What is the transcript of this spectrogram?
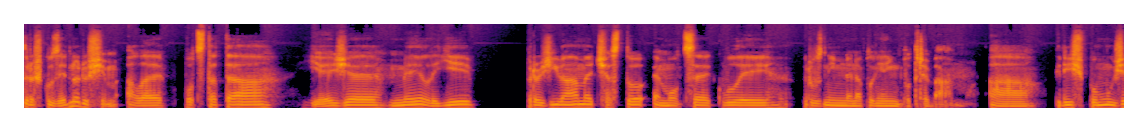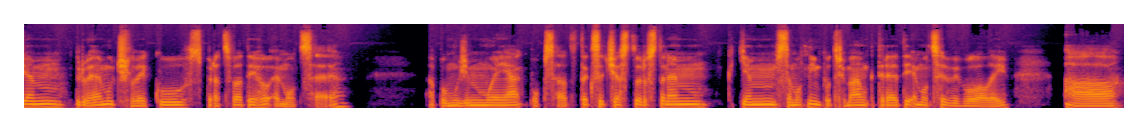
trošku zjednoduším, ale podstata je, že my lidi prožíváme často emoce kvůli různým nenaplněným potřebám. A když pomůžeme druhému člověku zpracovat jeho emoce, a pomůžeme mu je nějak popsat, tak se často dostaneme k těm samotným potřebám, které ty emoce vyvolaly a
